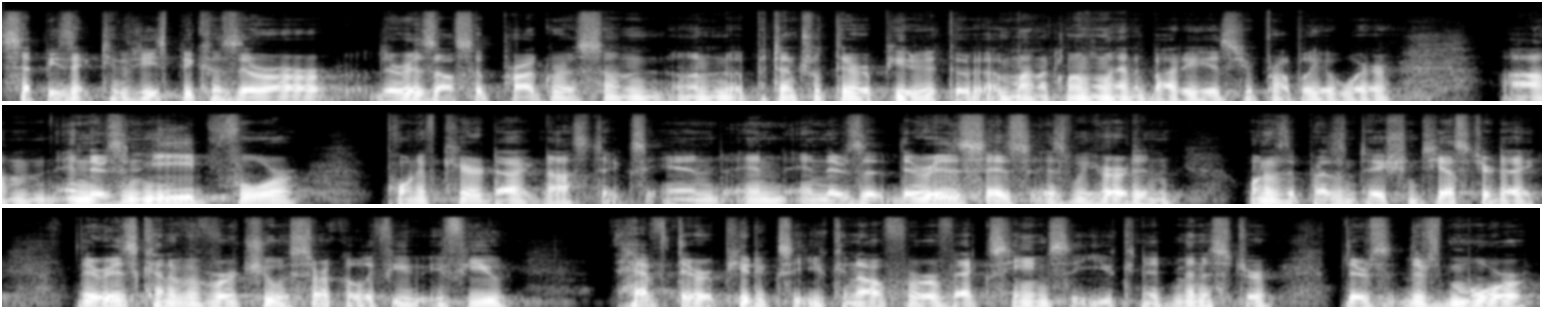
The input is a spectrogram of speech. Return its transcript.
CEPI's activities because there are there is also progress on on a potential therapeutic, a, monoclonal antibody, as you're probably aware, um, and there's a need for point of care diagnostics, and and and there's a there is as as we heard in one of the presentations yesterday, there is kind of a virtuous circle. If you if you have therapeutics that you can offer or vaccines that you can administer, there's there's more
